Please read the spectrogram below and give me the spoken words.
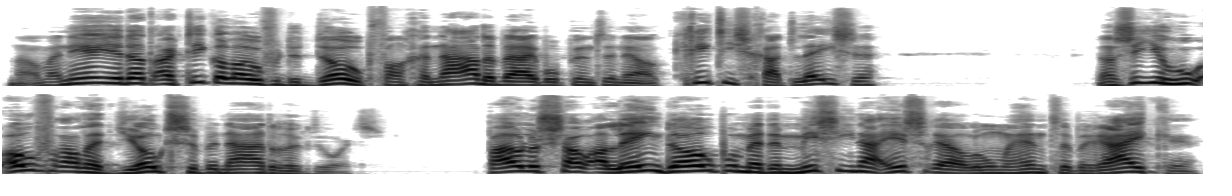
Nou, wanneer je dat artikel over de doop van genadebijbel.nl kritisch gaat lezen, dan zie je hoe overal het Joodse benadrukt wordt. Paulus zou alleen dopen met een missie naar Israël om hen te bereiken.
